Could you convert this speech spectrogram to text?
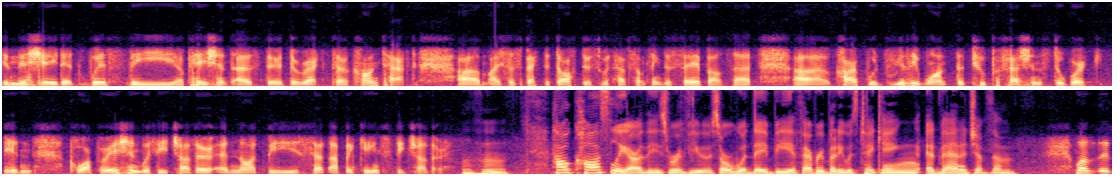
initiate it with the uh, patient as their direct uh, contact. Um, I suspect the doctors would have something to say about that. Uh, CARP would really want the two professions to work in cooperation with each other and not be set up against each other. Mm-hmm. How costly are these reviews, or would they be if everybody was taking advantage of them? Well, the,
